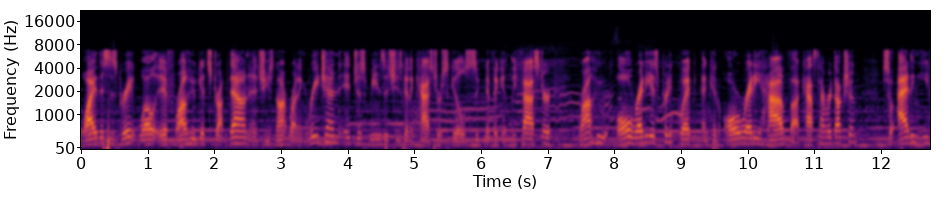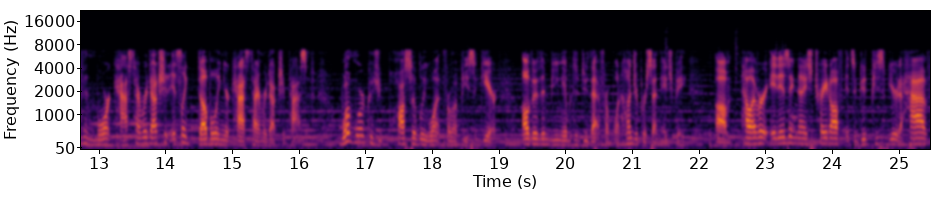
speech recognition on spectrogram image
Why this is great? Well, if Rahu gets dropped down and she's not running regen, it just means that she's going to cast her skills significantly faster. Rahu already is pretty quick and can already have uh, cast time reduction, so adding even more cast time reduction, it's like doubling your cast time reduction passive. What more could you possibly want from a piece of gear, other than being able to do that from 100% HP? Um, however, it is a nice trade-off. It's a good piece of gear to have.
